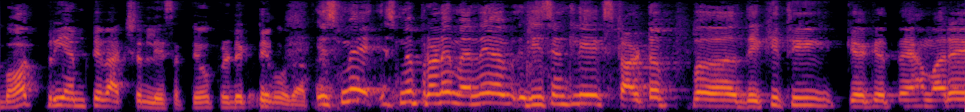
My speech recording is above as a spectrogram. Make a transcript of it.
बहुत प्रीएम्प्टिव एक्शन ले सकते हो प्रिडिक्टिव हो जाता है। इसमें इसमें प्रणय मैंने रिसेंटली एक स्टार्टअप देखी थी क्या कहते हैं हमारे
